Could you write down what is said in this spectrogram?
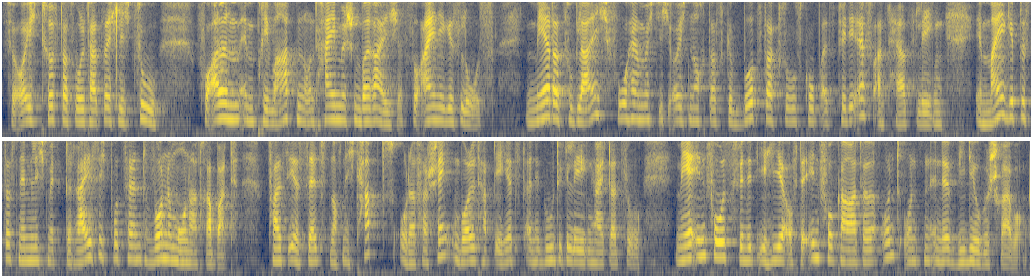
Für euch trifft das wohl tatsächlich zu. Vor allem im privaten und heimischen Bereich ist so einiges los. Mehr dazu gleich. Vorher möchte ich euch noch das Geburtstagshoroskop als PDF ans Herz legen. Im Mai gibt es das nämlich mit 30% Wonnemonat-Rabatt. Falls ihr es selbst noch nicht habt oder verschenken wollt, habt ihr jetzt eine gute Gelegenheit dazu. Mehr Infos findet ihr hier auf der Infokarte und unten in der Videobeschreibung.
